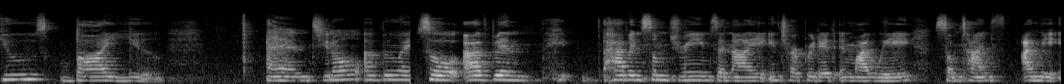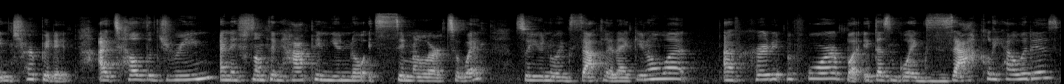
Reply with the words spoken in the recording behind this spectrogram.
used by you. And you know I've been like so I've been having some dreams and I interpret it in my way. Sometimes I may interpret it. I tell the dream and if something happened you know it's similar to it. So you know exactly like you know what I've heard it before, but it doesn't go exactly how it is.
